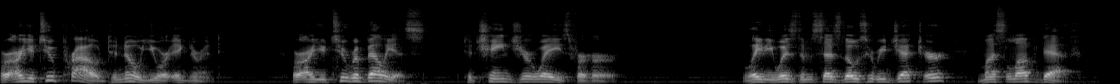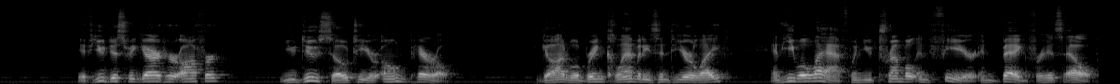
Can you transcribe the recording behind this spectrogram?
Or are you too proud to know you are ignorant? Or are you too rebellious to change your ways for her? Lady Wisdom says those who reject her must love death. If you disregard her offer, you do so to your own peril. God will bring calamities into your life, and he will laugh when you tremble in fear and beg for his help.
